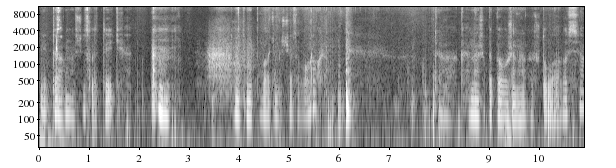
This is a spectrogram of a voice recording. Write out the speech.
І так, у нас щось летить. От ми побачимо, що за ворог. Так, наше ППО вже налаштувалося.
